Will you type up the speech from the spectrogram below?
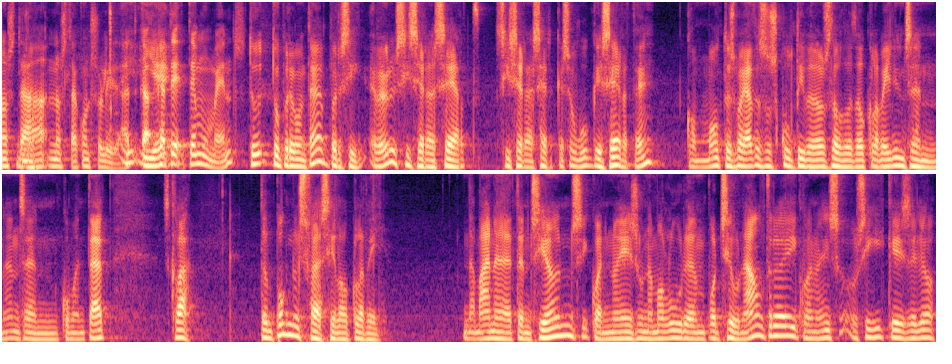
no, està, no. no està consolidat, I- que, i que té, té moments. T'ho preguntava per si, a veure si serà cert, si serà cert, que segur que és cert, eh? Com moltes vegades els cultivadors del, del clavell ens han, ens han comentat. És clar, tampoc no és fàcil el clavell. Demana atencions i quan no és una malura en pot ser una altra i quan és, o sigui que és allò...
